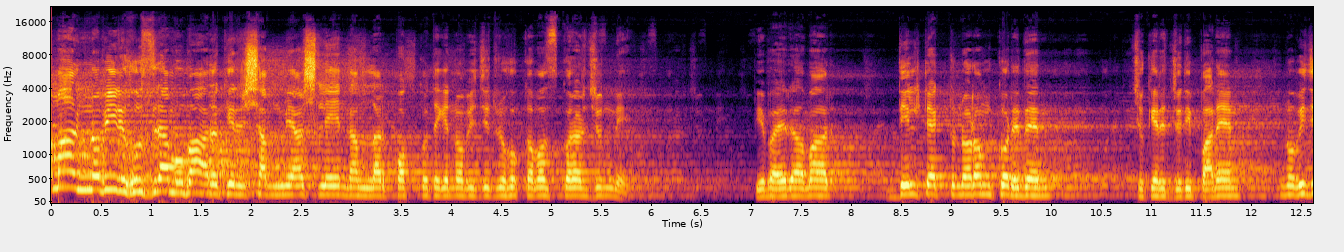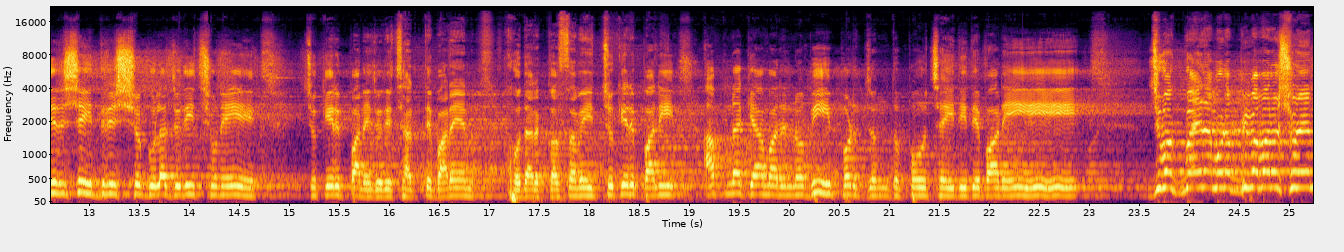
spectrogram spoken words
আমার নবীর হুজরা মুবারকের সামনে আসলেন আল্লাহর পক্ষ থেকে নবীজির রুহ কবজ করার জন্যে। ভাইরা আমার দিলটা একটু নরম করে দেন। চোখের যদি পারেন, নবীজির সেই দৃশ্যগুলা যদি শুনে চোখের পানি যদি ছাড়তে পারেন, খোদার কসম এই চোখের পানি আপনাকে আমার নবী পর্যন্ত পৌঁছাই দিতে পারে। যুবক ভাইরা, মুরব্বী বাবারা শুনেন,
